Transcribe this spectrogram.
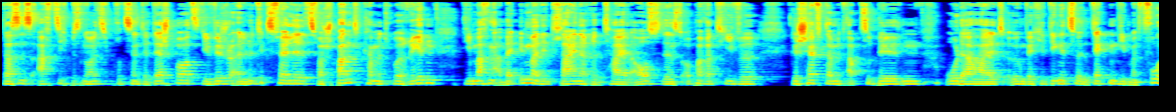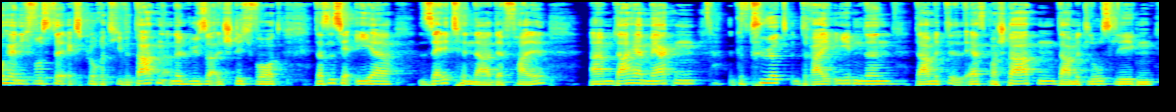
das ist 80 bis 90 Prozent der Dashboards. Die Visual Analytics Fälle, zwar spannend, kann man drüber reden, die machen aber immer den kleineren Teil aus, denn das operative Geschäft damit abzubilden oder halt irgendwelche Dinge zu entdecken, die man vorher nicht wusste, explorative Datenanalyse als Stichwort, das ist ja eher seltener der Fall. Ähm, daher merken, geführt drei Ebenen, damit erstmal starten, damit loslegen,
